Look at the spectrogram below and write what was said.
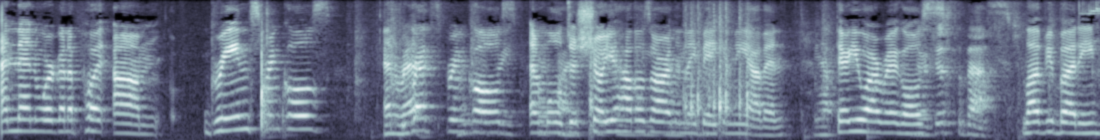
And then we're gonna put um, green sprinkles, and red, red, sprinkles, three, and we'll just show you how those are, and then they bake in the oven. Yep. There you are, Riggles. They're just the best. Love you, buddy.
